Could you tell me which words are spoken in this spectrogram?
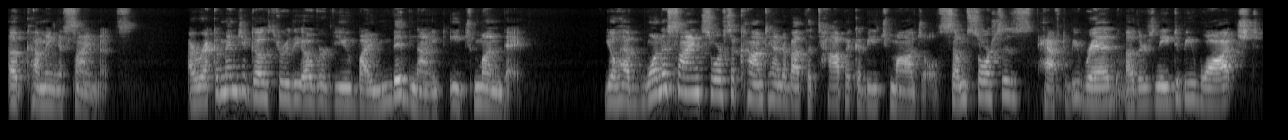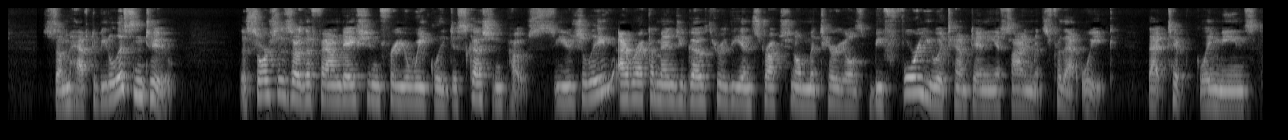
upcoming assignments. I recommend you go through the overview by midnight each Monday. You'll have one assigned source of content about the topic of each module. Some sources have to be read, others need to be watched, some have to be listened to. The sources are the foundation for your weekly discussion posts. Usually, I recommend you go through the instructional materials before you attempt any assignments for that week. That typically means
